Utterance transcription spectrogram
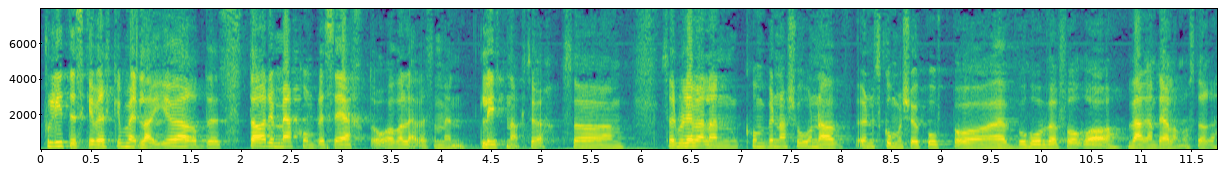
politiske virkemidler gjør det stadig mer komplisert å overleve som en liten aktør. Så, så det blir vel en kombinasjon av ønsket om å kjøpe opp og behovet for å være en del av noe større.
